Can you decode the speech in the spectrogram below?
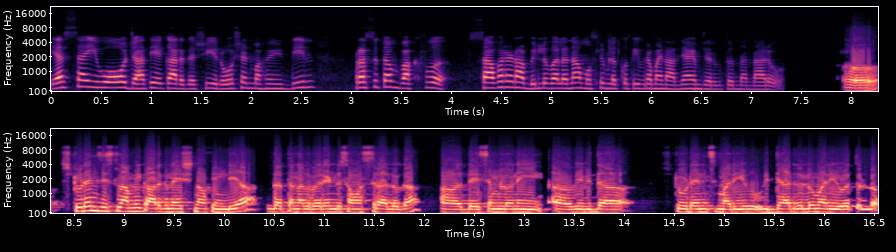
ఎస్ఐఓ జాతీయ కార్యదర్శి రోషన్ మొహిద్దీన్ ప్రస్తుతం వక్ఫ్ సవరణ బిల్లు వలన ముస్లింలకు తీవ్రమైన అన్యాయం జరుగుతుందన్నారు. Students Islamic organisation of India గత నలభై రెండు సంవత్సరాలుగా దేశంలోని వివిధ స్టూడెంట్స్ మరియు విద్యార్థులు మరియు యువతుల్లో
